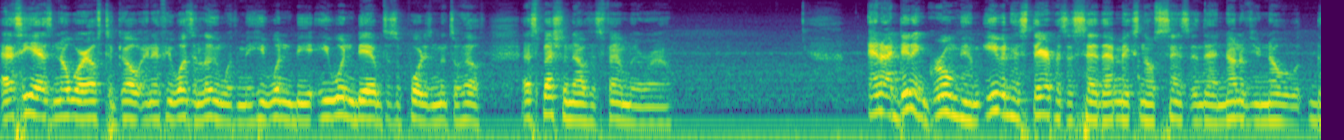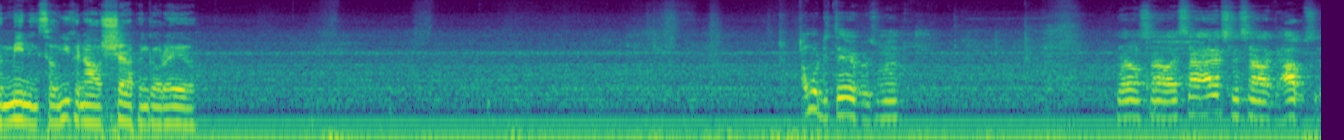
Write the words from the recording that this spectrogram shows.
as he has nowhere else to go. And if he wasn't living with me, he wouldn't be he wouldn't be able to support his mental health, especially now with his family around. And I didn't groom him. Even his therapist has said that makes no sense and that none of you know the meaning, so you can all shut up and go to hell. I'm with the therapist, man. That don't sound like. Sound actually sound like the opposite.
